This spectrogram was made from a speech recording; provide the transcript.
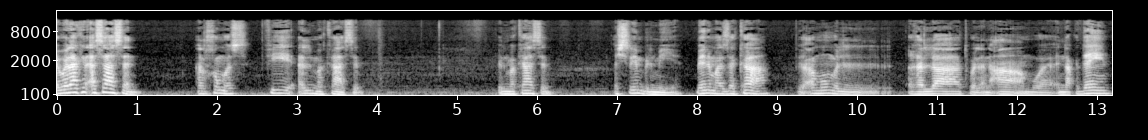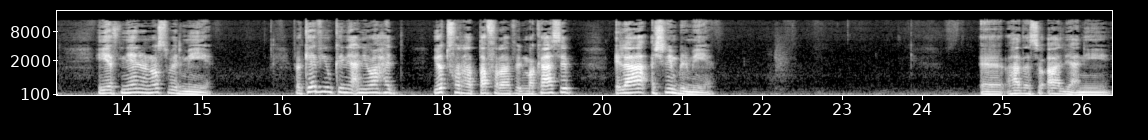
ولكن أساسا الخمس في المكاسب. المكاسب 20% بينما الزكاة في عموم الغلات والأنعام والنقدين هي 2.5% فكيف يمكن يعني واحد يطفر هالطفرة في المكاسب إلى 20% آه هذا سؤال يعني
